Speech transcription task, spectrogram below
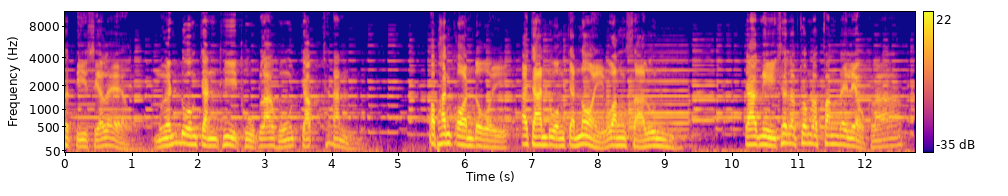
สตรีเสียแล้ว เหมือนดวงจันทร์ที่ถูกลาหูจับฉะนั้น ประพันธ์ก่อนโดย อาจารย์ดวงจันน้อยวังสาลุนจากนี้เชิญรับชมรับฟังได้แล้วครับ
